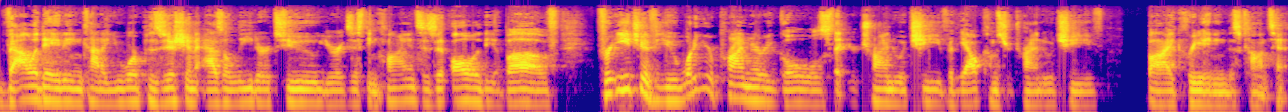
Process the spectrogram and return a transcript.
validating kind of your position as a leader to your existing clients? Is it all of the above? For each of you, what are your primary goals that you're trying to achieve or the outcomes you're trying to achieve by creating this content?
